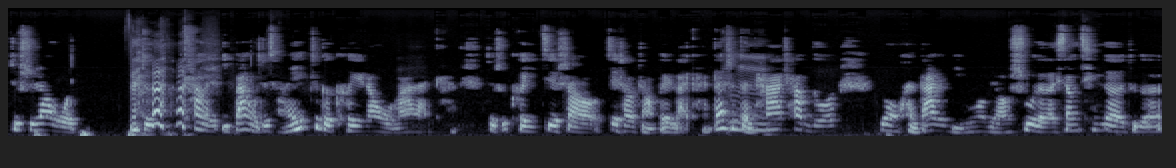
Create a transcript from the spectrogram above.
就是让我。就看了一半，我就想，哎，这个可以让我妈来看，就是可以介绍介绍长辈来看。但是等他差不多用很大的笔墨描述了相亲的这个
